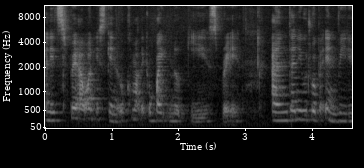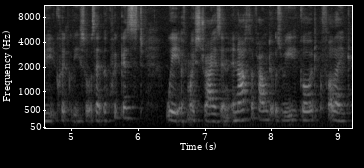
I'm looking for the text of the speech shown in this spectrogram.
And you'd spray it out on your skin. It would come out like a white milky spray. And then you would rub it in really, really quickly. So it was like the quickest way of moisturising. And I found it was really good for like,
